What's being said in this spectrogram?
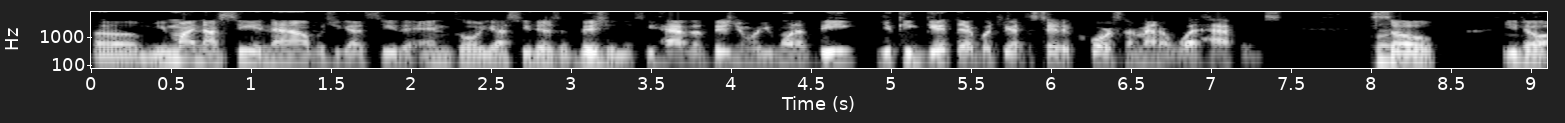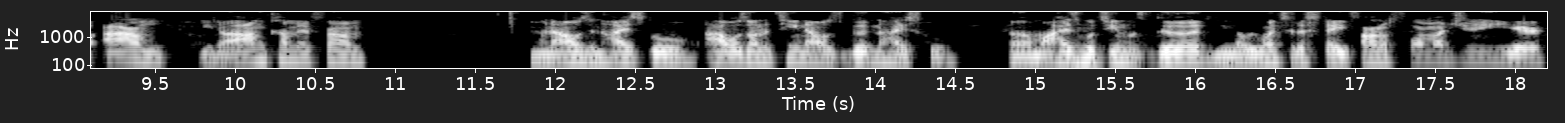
um, you might not see it now, but you got to see the end goal. You got to see there's a vision. If you have a vision where you want to be, you can get there, but you have to stay the course no matter what happens. Right. So, you know, I'm, you know, I'm coming from when I was in high school. I was on a team that was good in high school. Uh, my high school mm-hmm. team was good. You know, we went to the state final four my junior year.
